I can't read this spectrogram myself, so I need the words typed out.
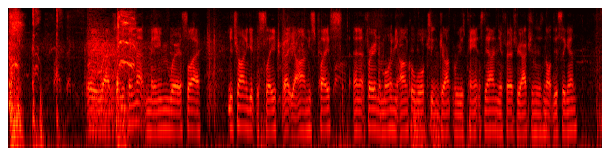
Wait, Wabs, um, have you seen that meme where it's like you're trying to get to sleep at your auntie's place, and at three in the morning your uncle walks in drunk with his pants down, and your first reaction is not this again?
